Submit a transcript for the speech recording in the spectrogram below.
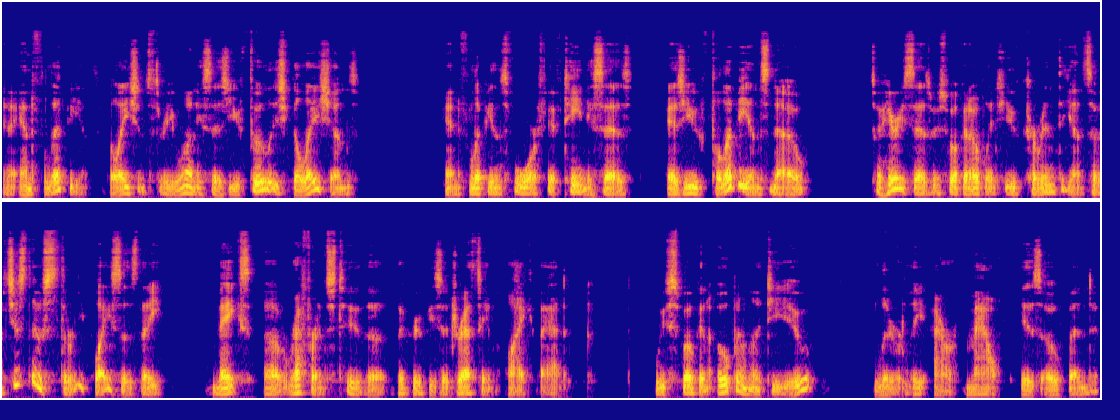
and Philippians. Galatians 3.1, he says, You foolish Galatians. And Philippians 4.15, he says, As you Philippians know. So here he says, We've spoken openly to you Corinthians. So it's just those three places that he makes a reference to the, the group he's addressing like that. We've spoken openly to you. Literally, our mouth is opened,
